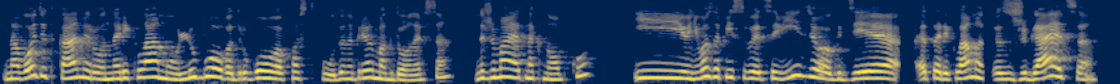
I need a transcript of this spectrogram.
наводит камеру на рекламу любого другого фастфуда, например, Макдональдса, нажимает на кнопку, и у него записывается видео, где эта реклама сжигается.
